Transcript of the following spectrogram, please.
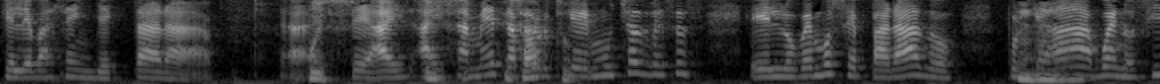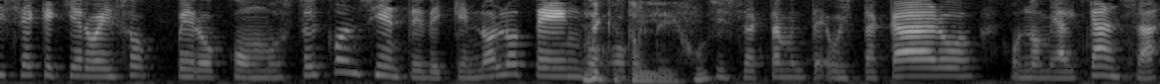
que le vas a inyectar a, a, pues, este, esa meta, porque muchas veces eh, lo vemos separado porque, ah, bueno, sí sé que quiero eso, pero como estoy consciente de que no lo tengo. De que estoy lejos. Exactamente, o está caro, o no me alcanza.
